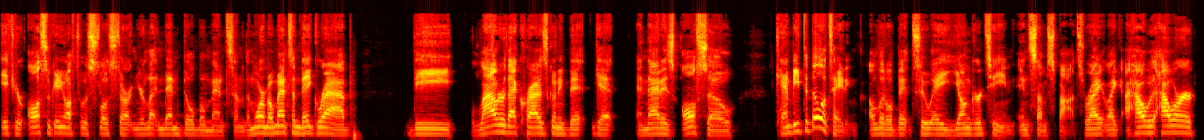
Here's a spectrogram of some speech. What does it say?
if you're also getting off to a slow start and you're letting them build momentum. The more momentum they grab, the louder that crowd is going to get. And that is also can be debilitating a little bit to a younger team in some spots, right? Like how how are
